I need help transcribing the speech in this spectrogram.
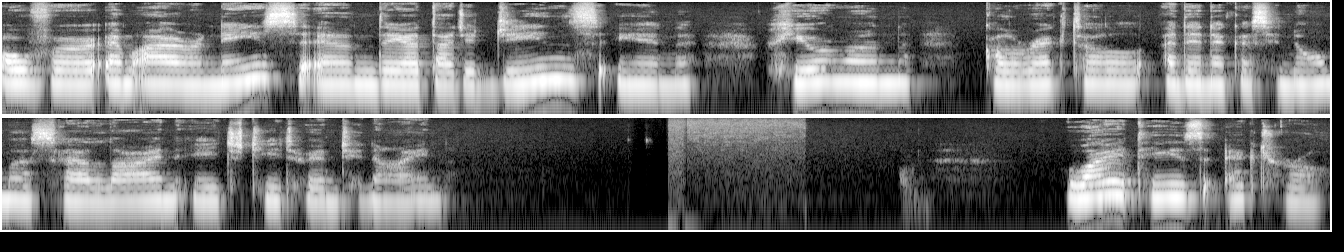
over miRNAs and their attached genes in human colorectal adenocarcinoma cell line HT29. Why it is actual?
